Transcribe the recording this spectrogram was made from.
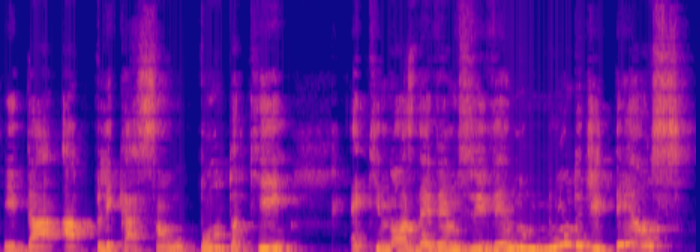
e da aplicação. O ponto aqui é que nós devemos viver no mundo de Deus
